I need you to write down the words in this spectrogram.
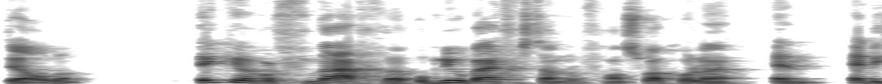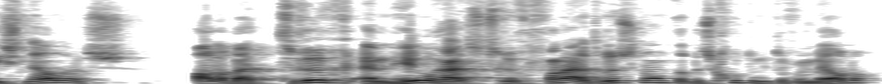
telde. Ik uh, word vandaag uh, opnieuw bijgestaan door François Collin en Eddy Snelders. Allebei terug en heel huis terug vanuit Rusland. Dat is goed om te vermelden.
